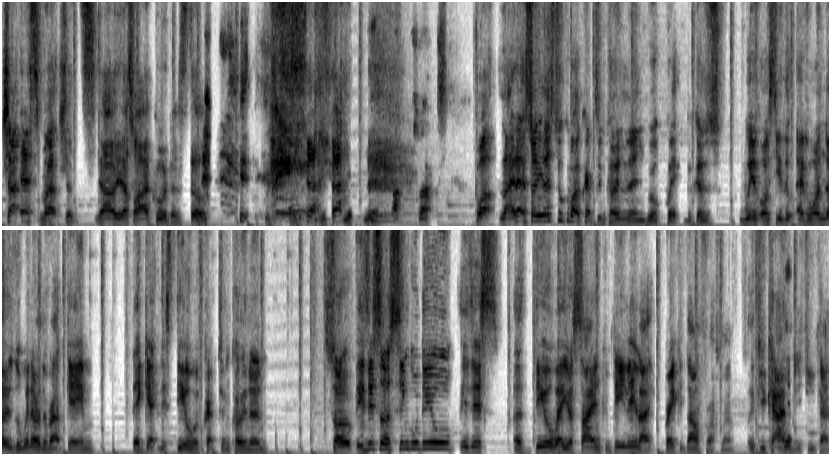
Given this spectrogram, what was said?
Chat S merchants. Yeah, that's what I call them still. yeah, yeah, facts, facts. But like that, so let's talk about Krept and Konan then real quick because with obviously the, everyone knows the winner of the rap game, they get this deal with Krept and Konan. So is this a single deal? Is this a deal where you're signed completely? Like break it down for us, man. If you can, if you can.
